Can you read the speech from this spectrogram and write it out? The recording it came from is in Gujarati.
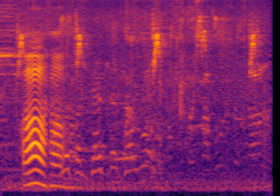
હા હા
